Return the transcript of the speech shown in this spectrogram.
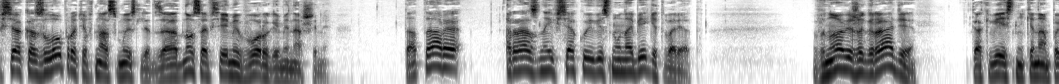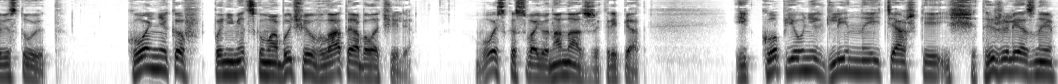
всяко зло против нас мыслят, заодно со всеми ворогами нашими. Татары разные всякую весну набеги творят. В Новижеграде, как вестники нам повествуют, конников по немецкому обычаю в латы оболочили. Войско свое на нас же крепят. И копья у них длинные и тяжкие, и щиты железные.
